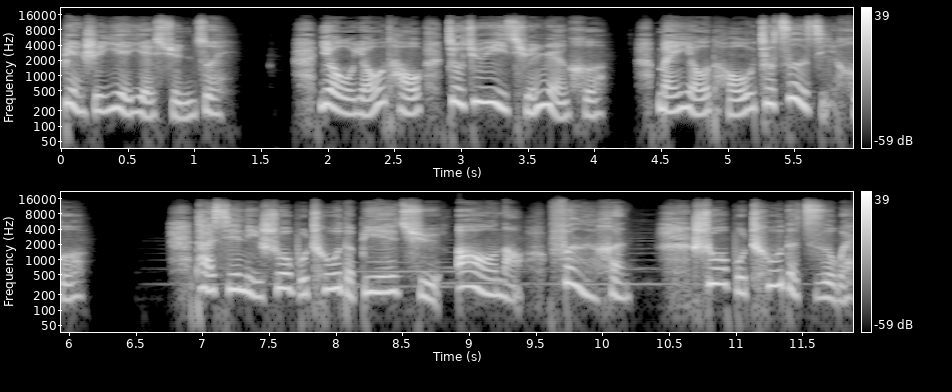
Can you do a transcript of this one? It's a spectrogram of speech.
便是夜夜寻醉，有由头就聚一群人喝，没由头就自己喝。他心里说不出的憋屈、懊恼、愤恨，说不出的滋味。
